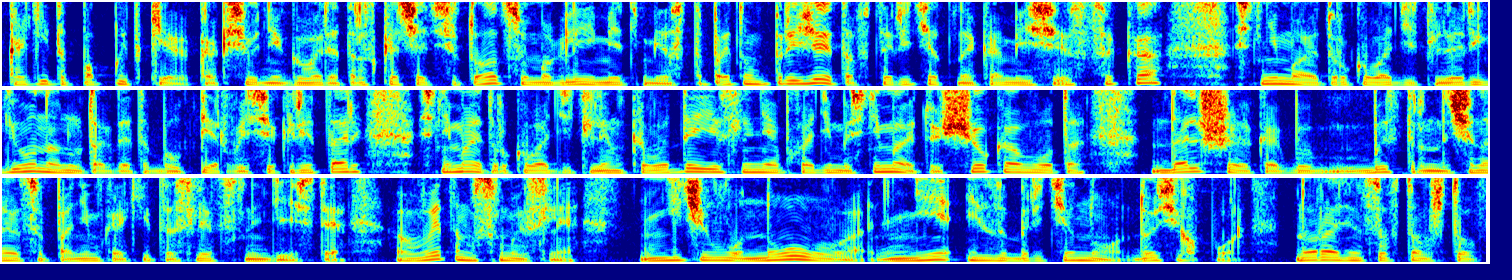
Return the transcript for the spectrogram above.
какие-то попытки, как сегодня говорят, раскачать ситуацию могли иметь место. Поэтому приезжает авторитетная комиссия СЦК, снимают руководителя региона, ну тогда это был первый секретарь, снимают руководителя НКВД, если необходимо, снимают еще кого-то. Дальше как бы быстро начинаются по ним какие-то следственные действия. В этом смысле ничего нового не изобретено до сих пор. Но разница в том, что в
